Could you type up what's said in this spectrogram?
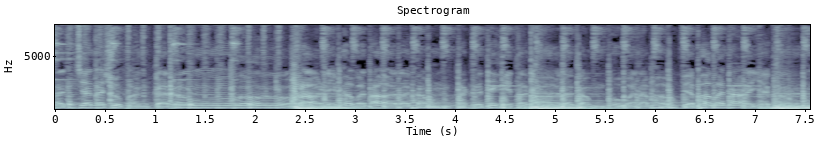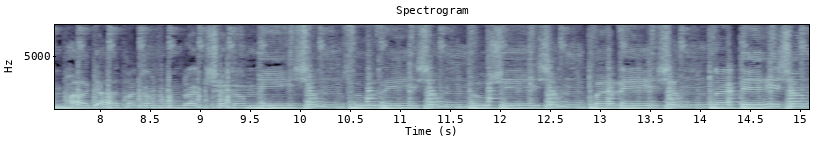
सज्जनशुभङ्करौ, प्राणिभवतारकं, प्रकृतिहितकारकं, भुवनभव्यभवनायकं, भाग्यात्मकं रक्षकम् ईशं, सुरेशं, ऋषेशं, परेशं, नटेशं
